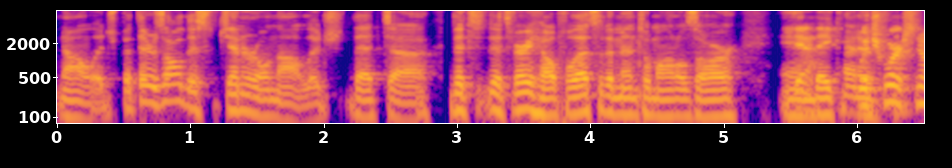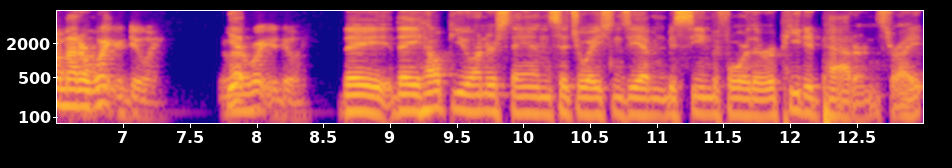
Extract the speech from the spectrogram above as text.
knowledge, but there's all this general knowledge that, uh, that's, that's very helpful. That's what the mental models are. And Yeah, they kind of which of, works no matter what you're doing no Yep. matter what you're doing they they help you understand situations you haven't been seen before the repeated patterns right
